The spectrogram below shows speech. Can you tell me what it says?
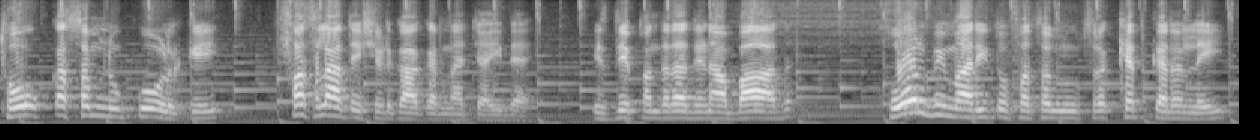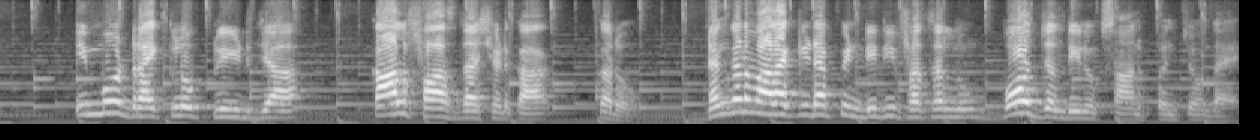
ਥੋ ਕਸਮ ਨੂੰ ਘੋਲ ਕੇ ਫਸਲਾਂ ਤੇ ਛਿੜਕਾਅ ਕਰਨਾ ਚਾਹੀਦਾ ਹੈ। ਇਸ ਦੇ 15 ਦਿਨਾਂ ਬਾਅਦ ਹੋਰ ਬਿਮਾਰੀ ਤੋਂ ਫਸਲ ਨੂੰ ਸੁਰੱਖਿਅਤ ਕਰਨ ਲਈ ਇਮੋਡਰਾਈਕਲੋਪ੍ਰੀਡ ਜਾਂ ਕਾਲਫਾਸ ਦਾ ਛਿੜਕਾਅ ਕਰੋ। ਡੰਗਣ ਵਾਲਾ ਕੀੜਾ ਭਿੰਡੀ ਦੀ ਫਸਲ ਨੂੰ ਬਹੁਤ ਜਲਦੀ ਨੁਕਸਾਨ ਪਹੁੰਚਾਉਂਦਾ ਹੈ।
